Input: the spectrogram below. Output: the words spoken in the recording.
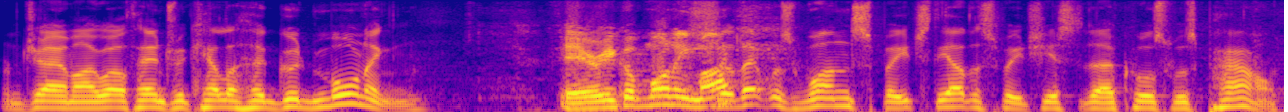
From JMI Wealth, Andrew Kelleher, good morning. Very good morning, Mike. So that was one speech. The other speech yesterday, of course, was Powell.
